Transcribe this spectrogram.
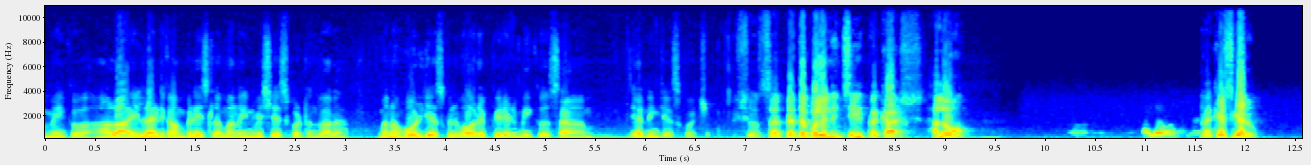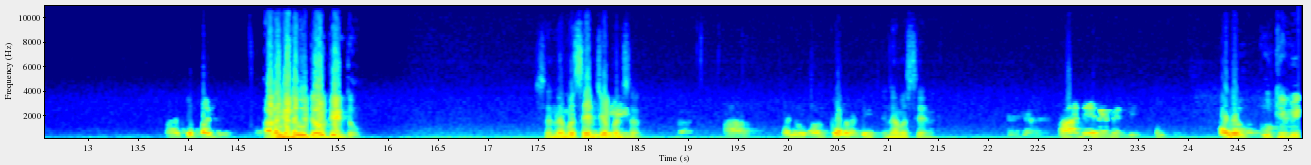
మీకు అలా ఇలాంటి కంపెనీస్లో మనం ఇన్వెస్ట్ చేసుకోవడం ద్వారా మనం హోల్డ్ చేసుకుని ఓవర్ ఏ పీరియడ్ మీకు ఎర్నింగ్ చేసుకోవచ్చు. షూర్ సార్ పెద్దపల్లి నుంచి ప్రకాష్. హలో హలో ప్రకాష్ గారు. ఆ, చెప్పండి. అడగండి మీ డౌట్ ఏంటో? సార్ నమస్తే అండి. చెప్పండి సార్ హలో నమస్కారం అండి. నమస్తే అండి. ఆ, నేనేనండి. హలో. ఓకే మీ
